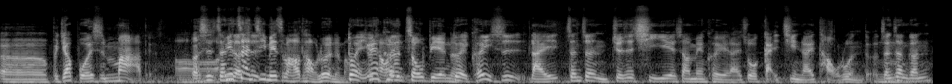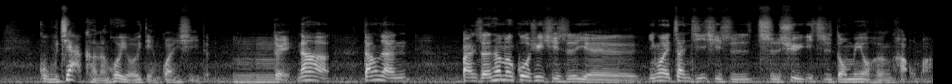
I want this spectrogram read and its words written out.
呃，比较不会是骂的，哦、而是真的是，因为战绩没什么好讨论的嘛。对，因为讨论周边的，对，可以是来真正就是企业上面可以来做改进来讨论的，嗯、真正跟股价可能会有一点关系的。嗯哼，对。那当然，阪神他们过去其实也因为战绩其实持续一直都没有很好嘛，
